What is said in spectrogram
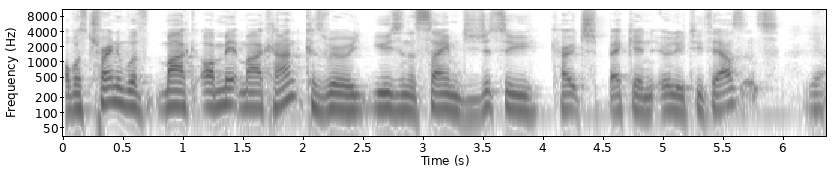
I was training with Mark. I met Mark Hunt because we were using the same jiu-jitsu coach back in early 2000s. Yeah.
